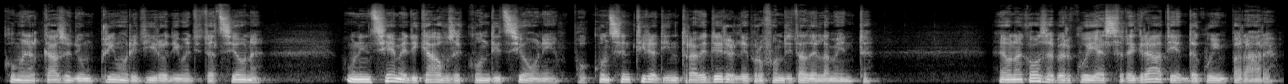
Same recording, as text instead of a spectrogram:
come nel caso di un primo ritiro di meditazione, un insieme di cause e condizioni può consentire di intravedere le profondità della mente. È una cosa per cui essere grati e da cui imparare,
